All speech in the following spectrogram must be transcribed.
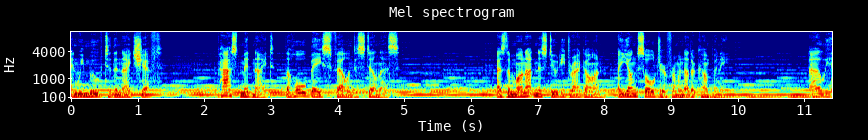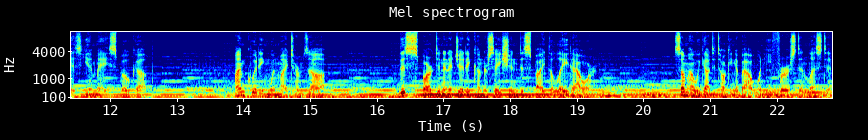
and we moved to the night shift. Past midnight, the whole base fell into stillness. As the monotonous duty dragged on, a young soldier from another company, alias Yeme, spoke up. I'm quitting when my term's up. This sparked an energetic conversation despite the late hour. Somehow we got to talking about when he first enlisted.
